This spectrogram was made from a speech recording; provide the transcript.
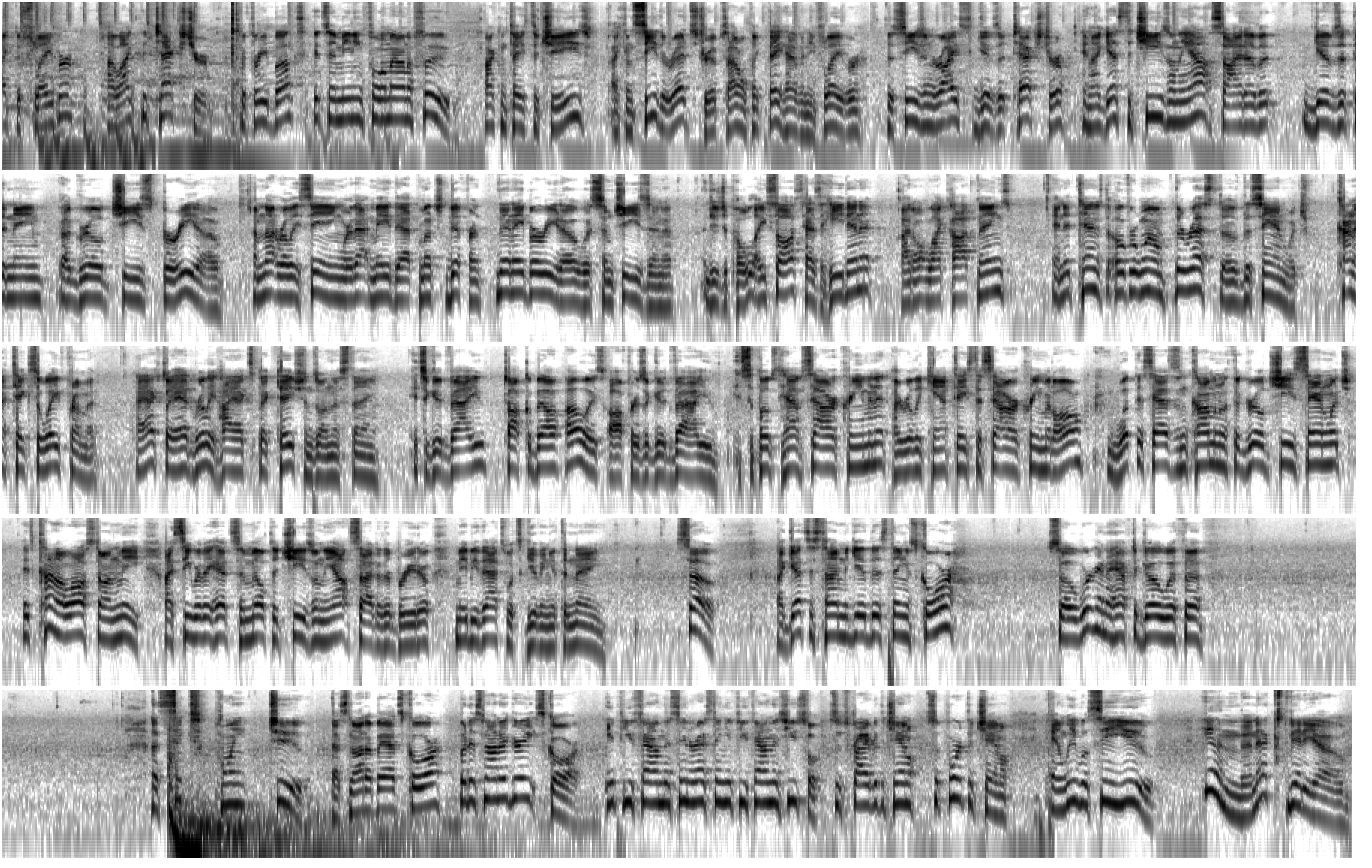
Like the flavor. I like the texture. For three bucks, it's a meaningful amount of food. I can taste the cheese. I can see the red strips. I don't think they have any flavor. The seasoned rice gives it texture. And I guess the cheese on the outside of it gives it the name a grilled cheese burrito. I'm not really seeing where that made that much different than a burrito with some cheese in it. The chipotle sauce has a heat in it. I don't like hot things. And it tends to overwhelm the rest of the sandwich. Kind of takes away from it. I actually had really high expectations on this thing. It's a good value. Taco Bell always offers a good value. It's supposed to have sour cream in it. I really can't taste the sour cream at all. What this has in common with the grilled cheese sandwich, it's kind of lost on me. I see where they had some melted cheese on the outside of the burrito. Maybe that's what's giving it the name. So, I guess it's time to give this thing a score. So we're gonna have to go with a a 6.2. That's not a bad score, but it's not a great score. If you found this interesting, if you found this useful, subscribe to the channel, support the channel, and we will see you in the next video.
